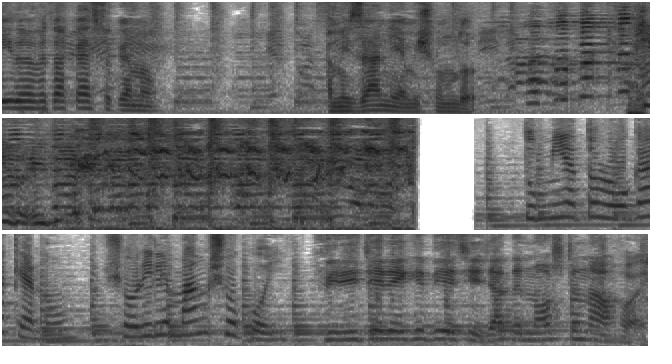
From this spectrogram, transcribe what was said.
এইভাবে তাকাইছো কেন? আমি জানি আমি সুন্দর। রোগা কেন? শরীরে মাংস কই? ফ্রিজে রেখে দিয়েছি যাতে নষ্ট না হয়।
